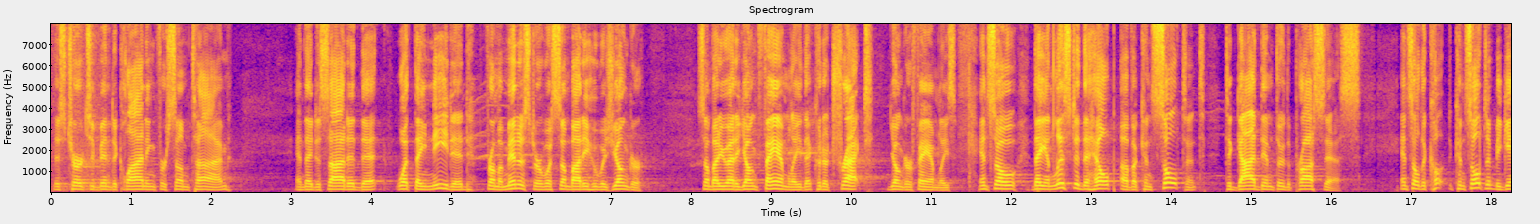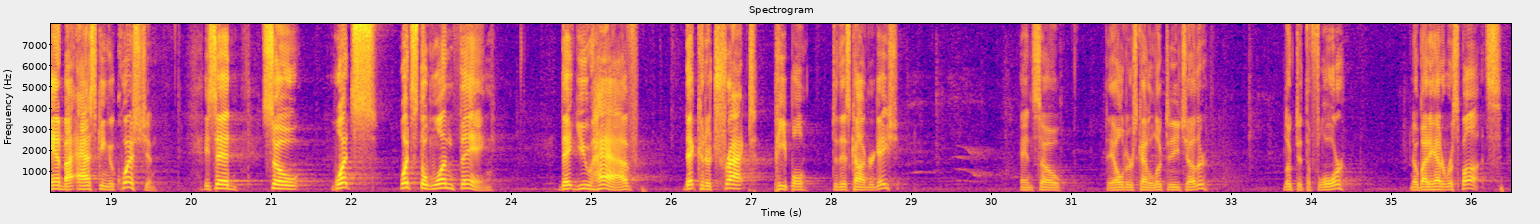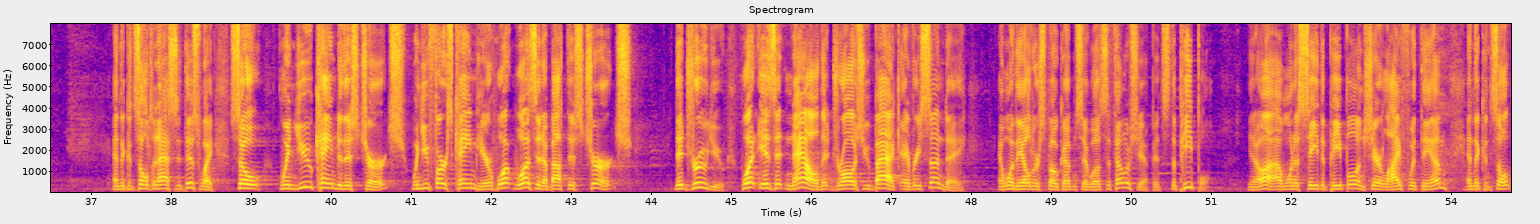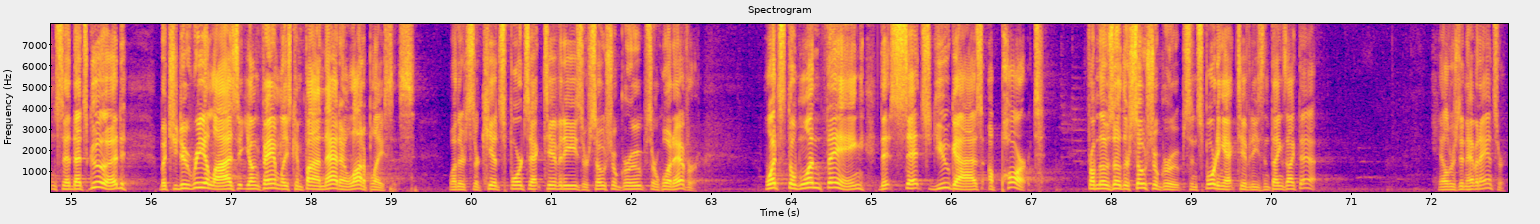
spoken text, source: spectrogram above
This church had been declining for some time, and they decided that what they needed from a minister was somebody who was younger, somebody who had a young family that could attract younger families. And so they enlisted the help of a consultant to guide them through the process. And so the co- consultant began by asking a question. He said, So, what's, what's the one thing that you have that could attract people to this congregation? And so the elders kind of looked at each other, looked at the floor. Nobody had a response. And the consultant asked it this way So, when you came to this church, when you first came here, what was it about this church that drew you? What is it now that draws you back every Sunday? And one of the elders spoke up and said, Well, it's the fellowship, it's the people. You know, I, I want to see the people and share life with them. And the consultant said, That's good, but you do realize that young families can find that in a lot of places, whether it's their kids' sports activities or social groups or whatever. What's the one thing that sets you guys apart from those other social groups and sporting activities and things like that? The elders didn't have an answer.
